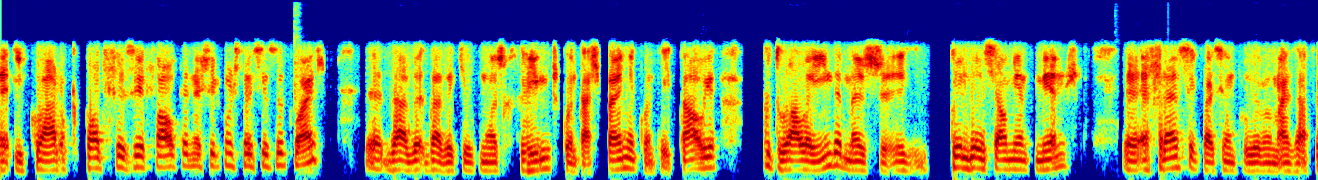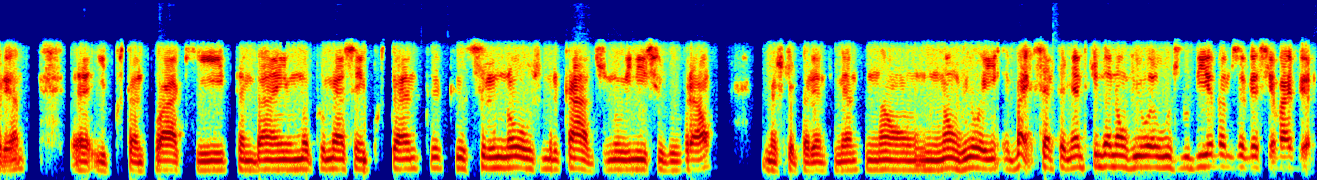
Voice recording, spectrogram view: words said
Eh, e claro que pode fazer falta nas circunstâncias atuais, eh, dado, dado aquilo que nós referimos, quanto à Espanha, quanto à Itália, Portugal ainda, mas eh, tendencialmente menos, a França, que vai ser um problema mais à frente, e portanto há aqui também uma promessa importante que serenou os mercados no início do verão, mas que aparentemente não, não viu, bem, certamente que ainda não viu a luz do dia, vamos ver se a vai ver.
